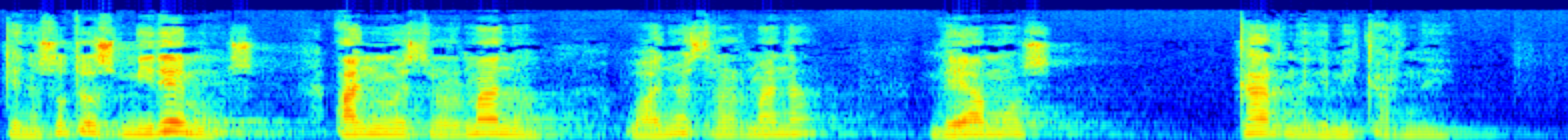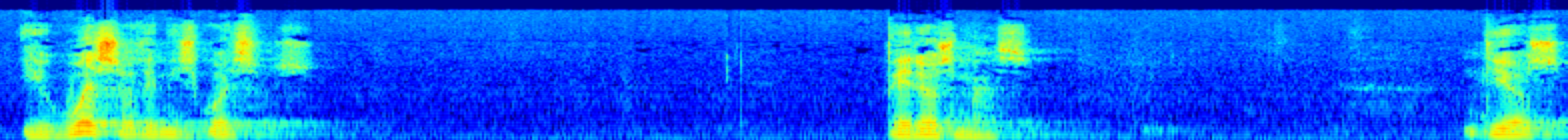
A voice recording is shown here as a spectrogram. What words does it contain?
que nosotros miremos a nuestro hermano o a nuestra hermana, veamos carne de mi carne y hueso de mis huesos. Pero es más, Dios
